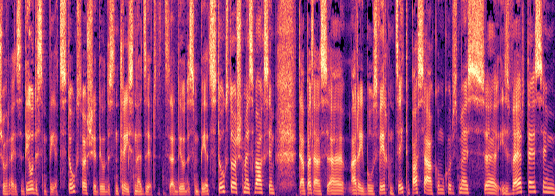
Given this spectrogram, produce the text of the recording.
Šoreiz 25,000, ja 23 nedzird, 25,000 mēs vāksim. Tāpat tās eh, arī būs virkni citi pasākumi, kurus mēs izvērtēsim,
